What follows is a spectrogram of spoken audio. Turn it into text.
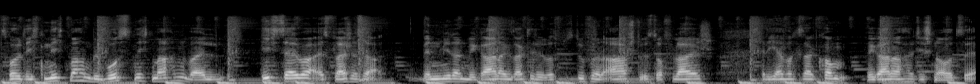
Das wollte ich nicht machen, bewusst nicht machen, weil ich selber als Fleischesser, wenn mir dann Veganer gesagt hätte, was bist du für ein Arsch, du isst doch Fleisch, hätte ich einfach gesagt, komm, Veganer, halt die Schnauze.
